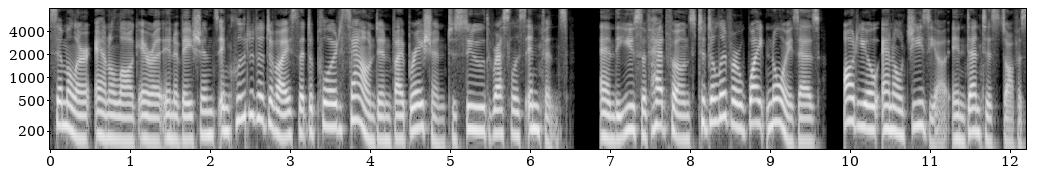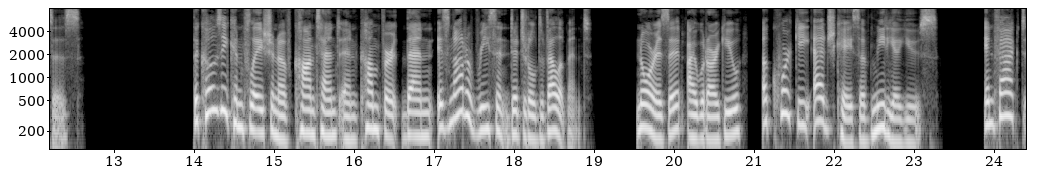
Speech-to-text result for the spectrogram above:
Similar analog era innovations included a device that deployed sound and vibration to soothe restless infants, and the use of headphones to deliver white noise as audio analgesia in dentists' offices. The cozy conflation of content and comfort, then, is not a recent digital development. Nor is it, I would argue, a quirky edge case of media use. In fact,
